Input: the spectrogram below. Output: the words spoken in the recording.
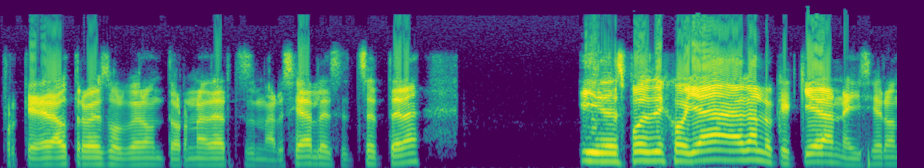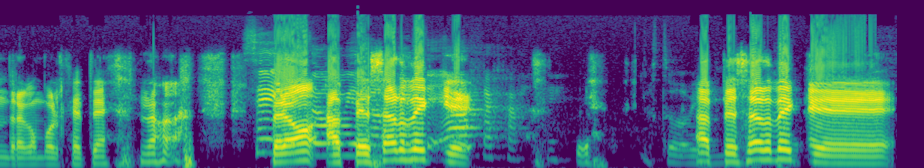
porque era otra vez volver a un torneo de artes marciales, etcétera. Y después dijo, ya hagan lo que quieran, e hicieron Dragon Ball GT, ¿no? Sí, pero a bien pesar de que- Ah, jaja, sí. Estuvo bien. A pesar de que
